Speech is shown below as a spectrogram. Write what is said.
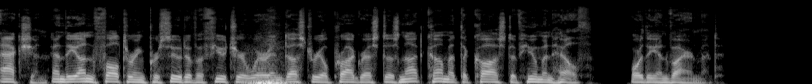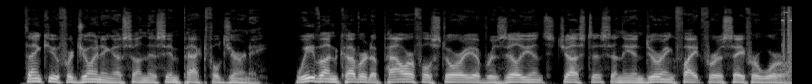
action, and the unfaltering pursuit of a future where industrial progress does not come at the cost of human health or the environment. Thank you for joining us on this impactful journey. We've uncovered a powerful story of resilience, justice, and the enduring fight for a safer world.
